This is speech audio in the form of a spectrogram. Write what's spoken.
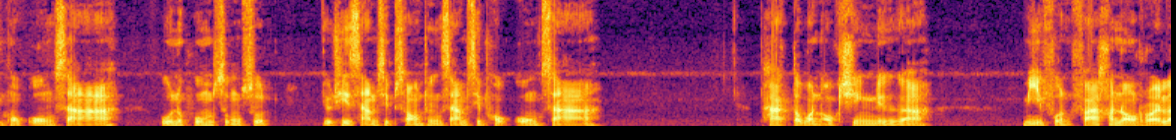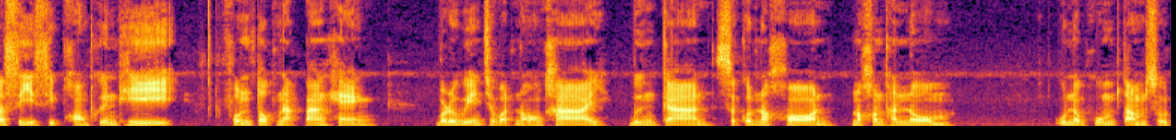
24-26 องศา อุณหภูมิสูงสุด อยู่ที่ 32-36 องศา ภาคตะวันออกเฉียงเหนือ มีฝนฟ้าขนองร้อยละ 40 ของพื้นที่ ฝนตกหนักบางแห่ง บริเวณจังหวัดหนองคาย บึงกาฬ สกลนคร นครพนม อุณหภูมิต่ำสุด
